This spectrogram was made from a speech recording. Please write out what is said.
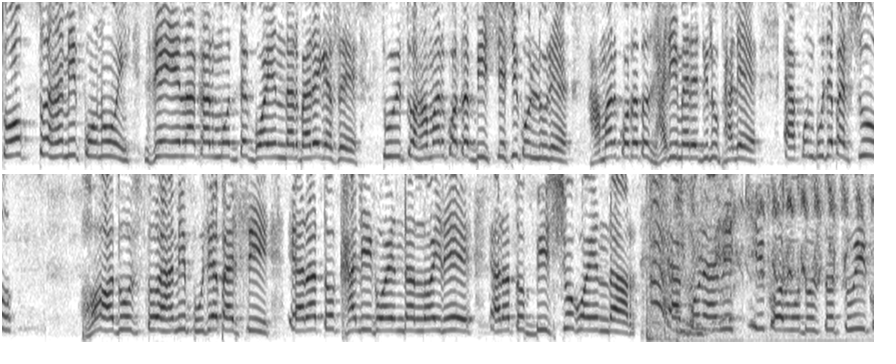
তোক তো আমি কোনোই যে এলাকার মধ্যে গোয়েন্দার বেড়ে গেছে। তুই তো আমার কথা বিশ্বাসই করলু নে। আমার কথা তো ঝাড়ি মেরে দিলু ফেলে। এখন বুঝে পারছু? হ দোস্ত আমি বুঝে পারছি। এরা তো খালি গোয়েন্দার লয় রে। এরা তো বিশ্ব গোয়েন্দার। এখন আমি কি করব দোস্ত তুই ক।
